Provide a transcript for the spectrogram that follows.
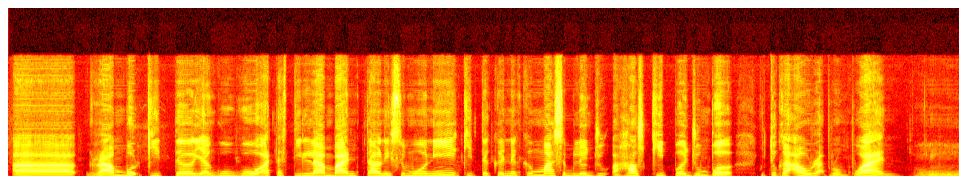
uh, Rambut kita yang gugur Atas tilam bantal ni semua ni Kita kena kemas sebelum ju- housekeeper jumpa Itu kan aurat perempuan Oh,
